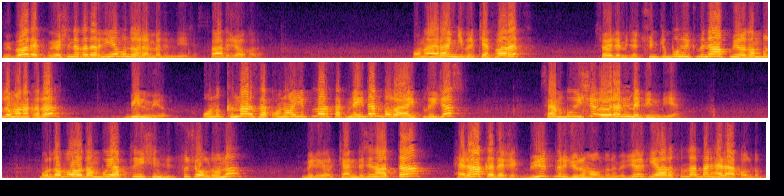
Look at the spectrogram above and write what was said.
Mübarek bu yaşına kadar niye bunu öğrenmedin diyeceğiz. Sadece o kadar. Ona herhangi bir kefaret söylemeyeceğiz. Çünkü bu hükmü ne yapmıyor adam bu zamana kadar? Bilmiyor. Onu kınarsak, onu ayıplarsak neyden dolayı ayıplayacağız? Sen bu işi öğrenmedin diye. Burada bu adam bu yaptığı işin suç olduğunu biliyor. Kendisini hatta helak edecek büyük bir cürüm olduğunu biliyor. Diyor ki ya Resulullah ben helak oldum.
